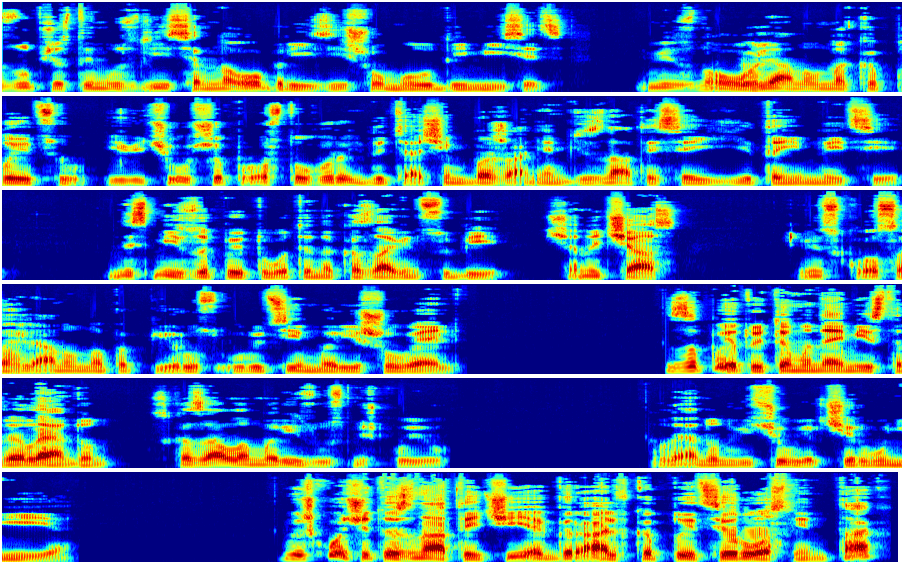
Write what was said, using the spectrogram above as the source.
зубчастим узліссям на обрії зійшов молодий місяць. Він знову глянув на каплицю і відчув, що просто горить дитячим бажанням дізнатися її таємниці. Не смій запитувати, наказав він собі, ще не час. Він скоса глянув на папірус у руці Марі Шовель. Запитуйте мене, містере Лендон, сказала Марі з усмішкою. Лендон відчув, як червоніє. Ви ж хочете знати, чи є граль в каплиці рослін, так?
